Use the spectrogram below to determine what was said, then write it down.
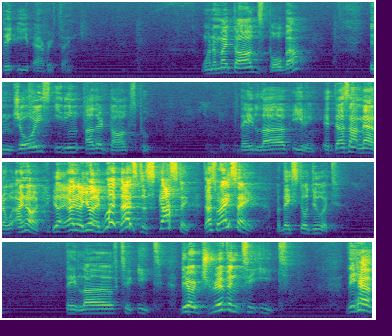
They eat everything. One of my dogs, Boba, enjoys eating other dogs' poop. They love eating. It does not matter. What, I know. You're like, I know. You're like, what? That's disgusting. That's what I say. But they still do it. They love to eat. They are driven to eat. They have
